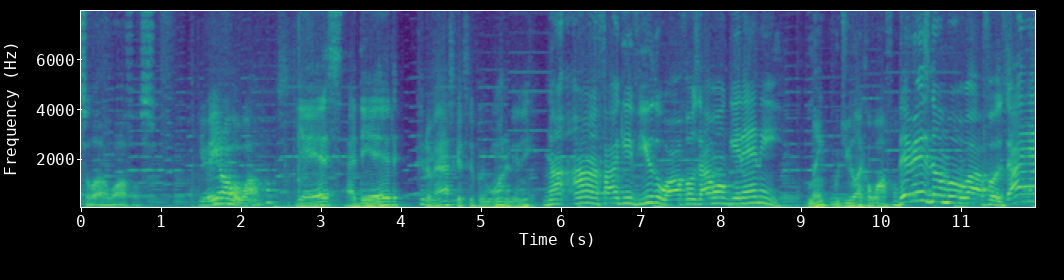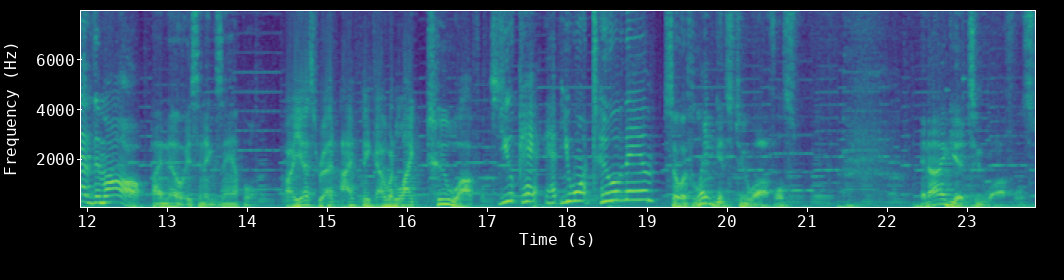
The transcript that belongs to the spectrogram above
That's a lot of waffles. You ate all the waffles? Yes, I did. Could have asked us if we wanted any. Nuh-uh, if I give you the waffles, I won't get any. Link, would you like a waffle? There is no more waffles. I have them all. I know, it's an example. Why, yes, Rhett, I think I would like two waffles. You can't, ha- you want two of them? So if Link gets two waffles, and I get two waffles,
